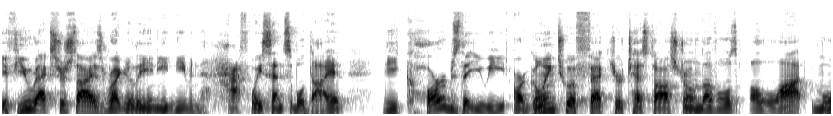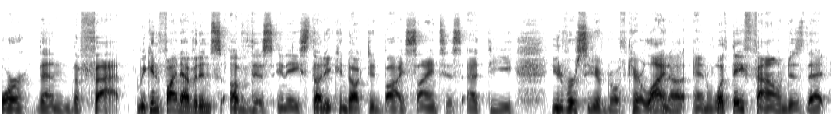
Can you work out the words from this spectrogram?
if you exercise regularly and eat an even halfway sensible diet, the carbs that you eat are going to affect your testosterone levels a lot more than the fat. We can find evidence of this in a study conducted by scientists at the University of North Carolina, and what they found is that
